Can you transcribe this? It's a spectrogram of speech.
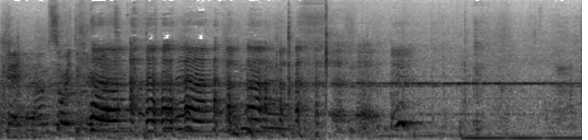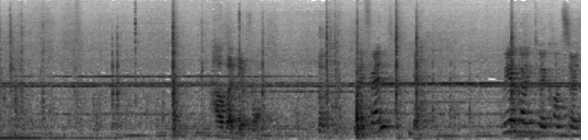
Okay, I'm sorry to hear that. How about your friend? My friend, Yeah. we are going to a concert.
